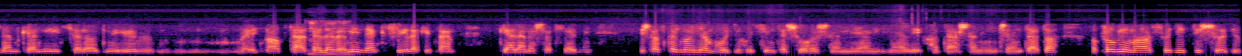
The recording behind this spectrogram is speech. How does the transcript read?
nem kell négyszer adni egy nap. Tehát mhm. eleve mindenféleképpen kellemesebb szedni. És azt kell mondjam, hogy, hogy szinte soha semmilyen mellékhatása nincsen. Tehát a, a probléma az, hogy itt is hogy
